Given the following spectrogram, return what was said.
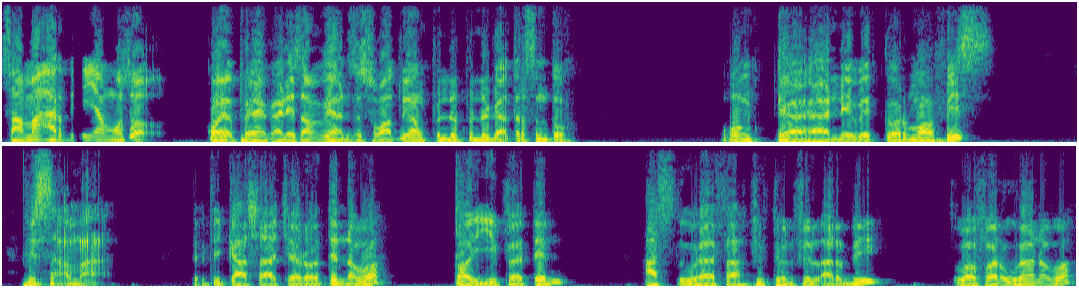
Sama artinya mosok koyok bayangane sampean sesuatu yang bener-bener gak tersentuh. Wong dahane wit kurma fis fis sama. Jadi kasajarotin apa? Toyibatin asluha sabitun fil ardi wa faruha apa?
